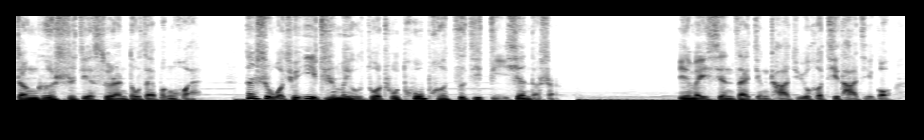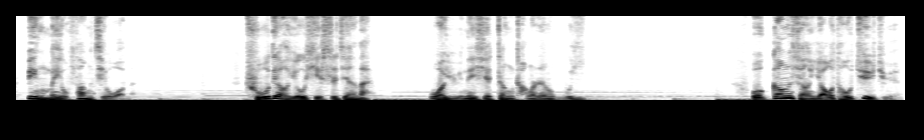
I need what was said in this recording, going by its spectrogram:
整个世界虽然都在崩坏，但是我却一直没有做出突破自己底线的事儿。因为现在警察局和其他机构并没有放弃我们，除掉游戏时间外，我与那些正常人无异。我刚想摇头拒绝，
